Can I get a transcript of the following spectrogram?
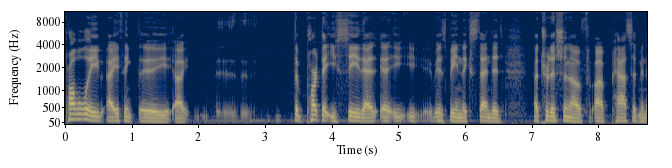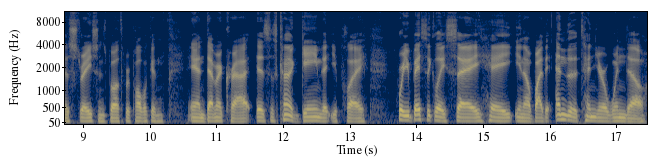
Probably, I think the uh, the part that you see that uh, being extended, a tradition of uh, past administrations, both Republican and Democrat, is this kind of game that you play where you basically say, hey, you know, by the end of the 10 year window,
